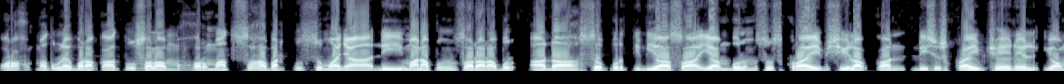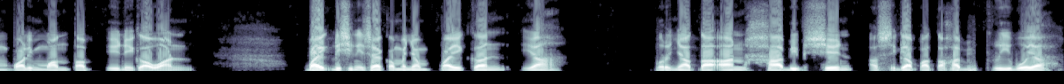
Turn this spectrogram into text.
warahmatullahi wabarakatuh. Salam hormat sahabatku semuanya di mana pun saudara berada. Seperti biasa yang belum subscribe silakan di subscribe channel yang paling mantap ini kawan. Baik di sini saya akan menyampaikan ya pernyataan Habib Shin Asigap atau Habib Kribo ya.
